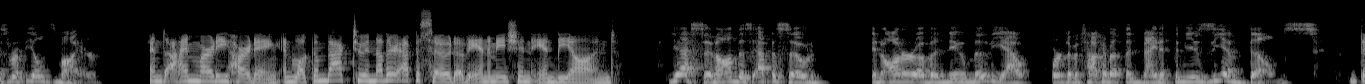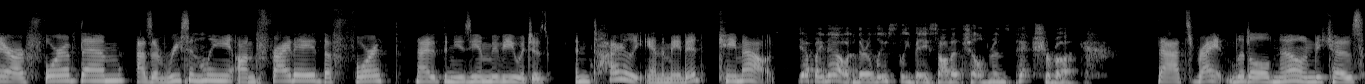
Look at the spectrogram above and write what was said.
Ezra Fieldsmeyer. And I'm Marty Harding, and welcome back to another episode of Animation and Beyond. Yes, and on this episode, in honor of a new movie out, we're going to talk about the Night at the Museum films. There are four of them as of recently. On Friday, the fourth Night at the Museum movie, which is entirely animated, came out. Yep, I know, and they're loosely based on a children's picture book. That's right, little known because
